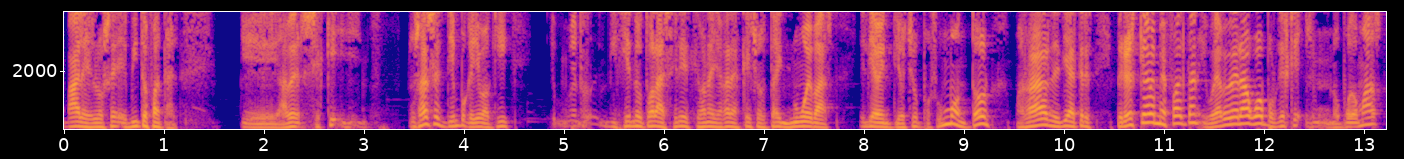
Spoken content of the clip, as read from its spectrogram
Vale, lo sé, mito fatal. a ver, si es que tú sabes el tiempo que llevo aquí diciendo todas las series que van a llegar a Sketch Time nuevas el día 28, pues un montón, más raras del día 3. Pero es que ahora me faltan, y voy a beber agua porque es que no puedo más.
